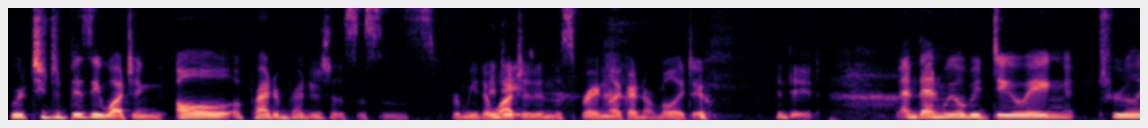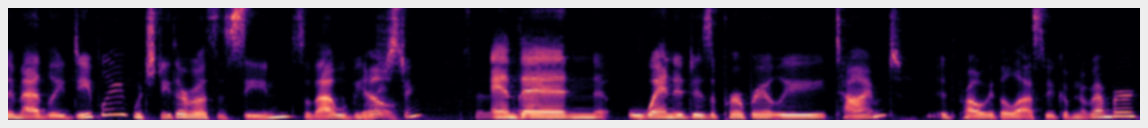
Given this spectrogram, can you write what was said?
We're too busy watching all of Pride and Prejudice for me to watch it in the spring like I normally do. Indeed. And then we will be doing Truly Madly Deeply, which neither of us has seen, so that will be No. interesting. And then when it is appropriately timed, it's probably the last week of November,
